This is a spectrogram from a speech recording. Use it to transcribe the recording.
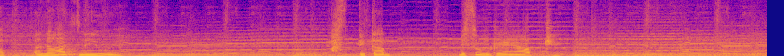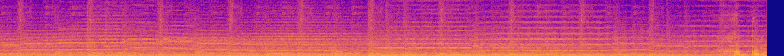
आप अनाथ नहीं हुए। बस पिता बिसुर गए हैं आपके। हमको ना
